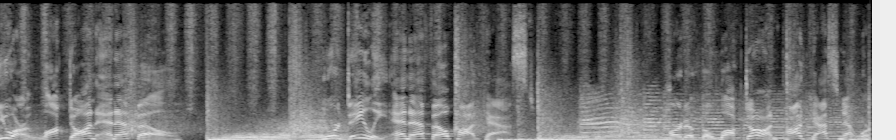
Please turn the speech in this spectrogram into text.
You are Locked On NFL, your daily NFL podcast. Part of the Locked On Podcast Network,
